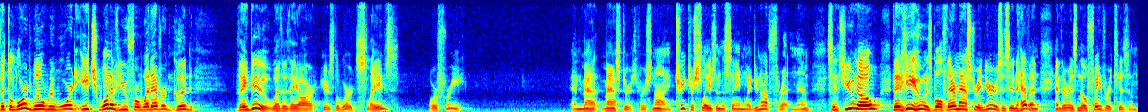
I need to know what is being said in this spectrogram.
that the Lord will reward each one of you for whatever good they do, whether they are, here's the word, slaves or free. And ma- masters, verse 9, treat your slaves in the same way. Do not threaten them since you know that he who is both their master and yours is in heaven, and there is no favoritism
